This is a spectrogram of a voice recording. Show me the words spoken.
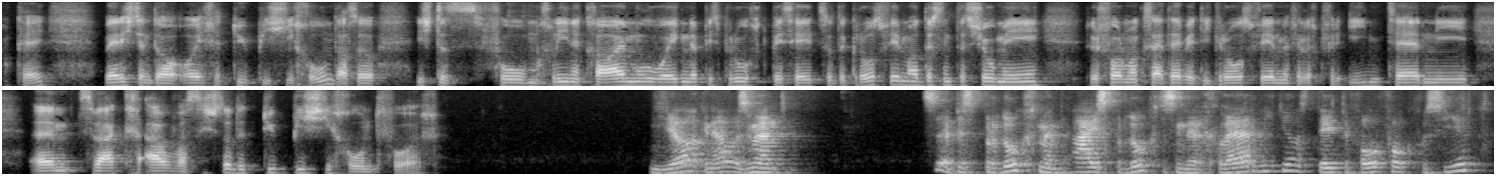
Okay. Wer ist denn da euer typischer Kunde? Also ist das vom kleinen KMU, wo irgendetwas braucht, bis hin zu der Grossfirma oder sind das schon mehr? Du hast vorhin mal gesagt, eben die Grossfirmen vielleicht für interne ähm, Zwecke auch. Was ist so der typische Kunde euch? Ja, genau. Also wir haben das Produkt, wir haben ein Produkt, das sind Erklärvideos, dort voll fokussiert.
